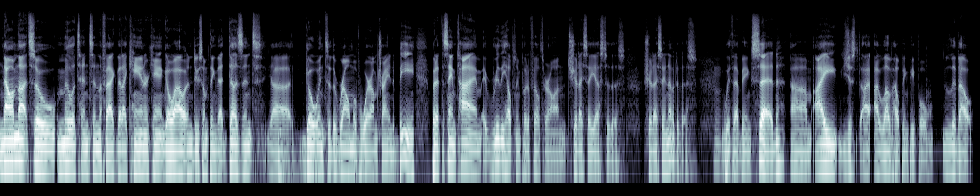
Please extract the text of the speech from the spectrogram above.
Now, I'm not so militant in the fact that I can or can't go out and do something that doesn't uh, go into the realm of where I'm trying to be. But at the same time, it really helps me put a filter on should I say yes to this? Should I say no to this? With that being said, um, I just I, I love helping people live out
